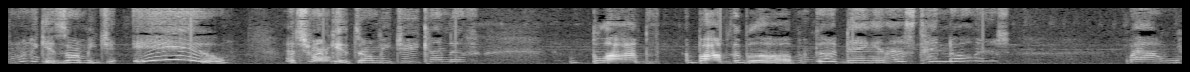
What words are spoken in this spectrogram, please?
I want to get Zombie J. Ew! I just want to get Zombie J kind of blob Bob the Blob. God dang it, that's ten dollars. Wow.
